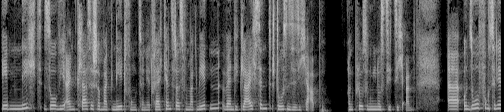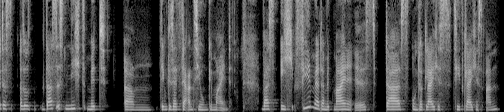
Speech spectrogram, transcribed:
eben nicht so wie ein klassischer Magnet funktioniert. Vielleicht kennst du das von Magneten. Wenn die gleich sind, stoßen sie sich ja ab. Und Plus und Minus zieht sich an. Äh, und so funktioniert das, also das ist nicht mit ähm, dem Gesetz der Anziehung gemeint. Was ich vielmehr damit meine ist, dass unter Gleiches zieht Gleiches an,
